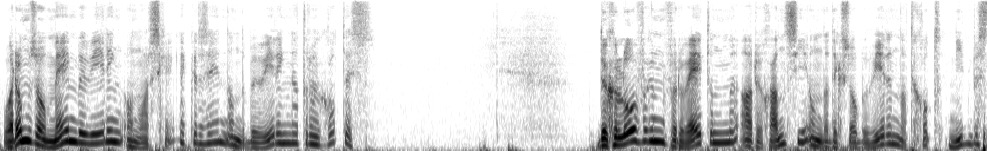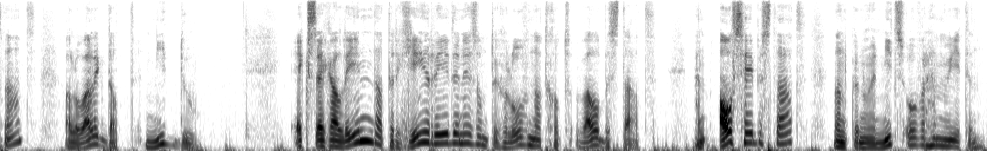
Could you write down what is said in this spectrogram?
Waarom zou mijn bewering onwaarschijnlijker zijn dan de bewering dat er een God is? De gelovigen verwijten me arrogantie omdat ik zou beweren dat God niet bestaat, alhoewel ik dat niet doe. Ik zeg alleen dat er geen reden is om te geloven dat God wel bestaat. En als hij bestaat, dan kunnen we niets over hem weten,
